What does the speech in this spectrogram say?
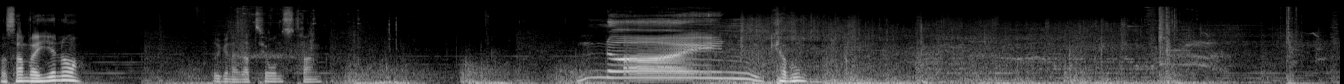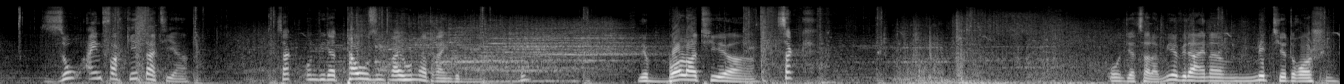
Was haben wir hier noch? Regenerationstrank. Nein! Kabum. So einfach geht das hier. Zack, und wieder 1300 reingeben. Ihr bollert hier. Zack. Und jetzt hat er mir wieder einer mitgedroschen.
